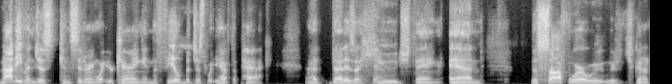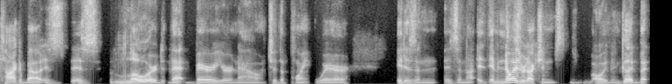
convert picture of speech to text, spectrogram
not even just considering what you're carrying in the field but just what you have to pack. That that is a huge thing. And the software we, we're going to talk about is is lowered that barrier now to the point where it is an is a not it, I mean, noise reduction's always been good but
